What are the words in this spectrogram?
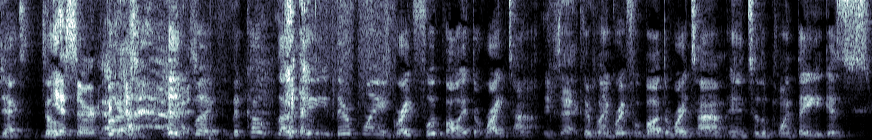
Jackson. go. Yes, sir. I But, got you. I got you. but the coach, like they, they're playing great football at the right time. Exactly. They're playing great football at the right time, and to the point they it's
